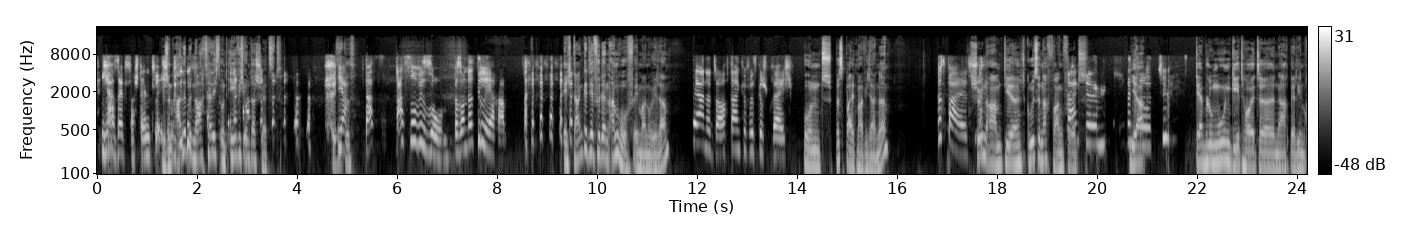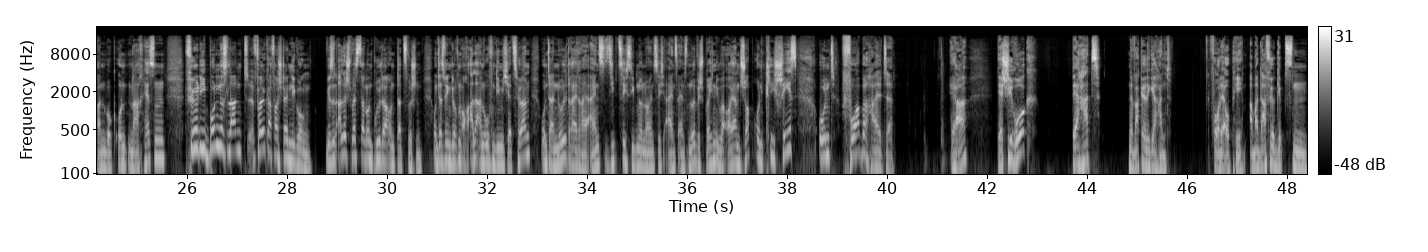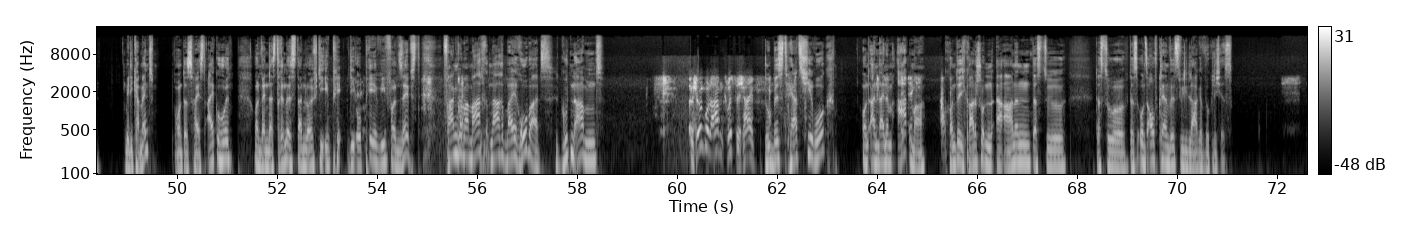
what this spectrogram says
Ja, selbstverständlich. Wir sind alle benachteiligt und ewig unterschätzt. Das Ja, das- das, das sowieso. Besonders die Lehrer. Ich danke dir für deinen Anruf, Emanuela. Gerne doch. Danke fürs Gespräch. Und bis bald mal wieder, ne? Bis bald. Schönen Abend dir. Grüße nach Frankfurt. Danke. Ebenso. Ja. Tschüss. Der Blue Moon geht heute nach Berlin-Brandenburg und nach Hessen für die Bundesland-Völkerverständigung. Wir sind alle Schwestern und Brüder und dazwischen. Und deswegen dürfen auch alle anrufen, die mich jetzt hören, unter 0331 70 97 110. Wir sprechen über euren Job und Klischees und Vorbehalte. Ja, der Chirurg, der hat eine wackelige Hand vor der OP. Aber dafür gibt's ein Medikament und das heißt Alkohol. Und wenn das drin ist, dann läuft die, EP, die OP wie von selbst. Fragen wir mal nach, nach bei Robert. Guten Abend. Einen schönen guten Abend, grüß dich, hi. Du bist Herzchirurg und an deinem Atmer konnte ich gerade schon erahnen, dass du, dass du, dass uns aufklären willst, wie die Lage wirklich ist.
